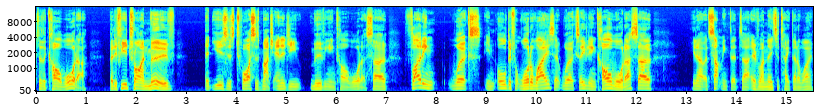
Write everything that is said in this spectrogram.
to the cold water. But if you try and move, it uses twice as much energy moving in cold water. So floating works in all different waterways. It works even in cold water. So you know, it's something that uh, everyone needs to take that away.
